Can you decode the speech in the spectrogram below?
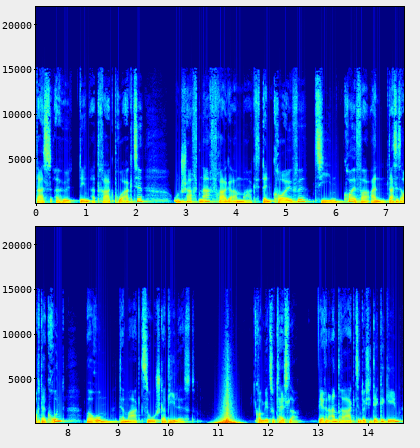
Das erhöht den Ertrag pro Aktie und schafft Nachfrage am Markt. Denn Käufe ziehen Käufer an. Das ist auch der Grund, warum der Markt so stabil ist. Kommen wir zu Tesla. Während andere Aktien durch die Decke gehen,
